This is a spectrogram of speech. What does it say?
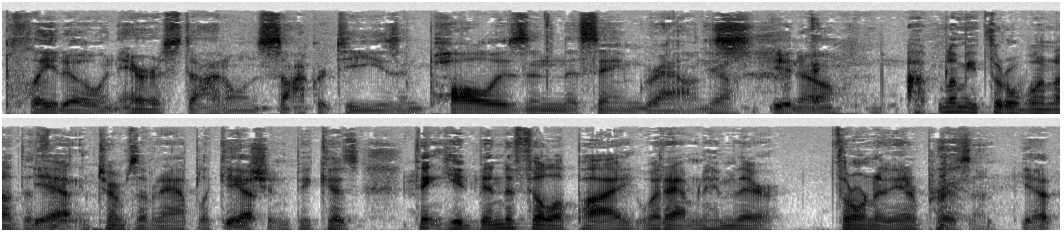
Plato and Aristotle and Socrates and Paul is in the same grounds. You know, Uh, Let me throw one other Yeah. thing in terms of an application because I think he'd been to Philippi. What happened to him there? Thrown in a prison. yep,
